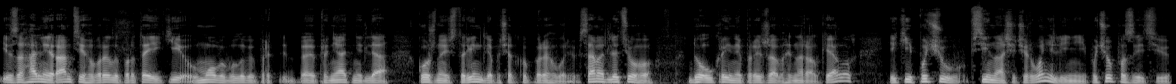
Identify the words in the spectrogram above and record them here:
і в загальній рамці говорили про те, які умови були б при- прийнятні для кожної сторін для початку переговорів. Саме для цього до України приїжджав генерал Келох, який почув всі наші червоні лінії, почув позицію,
